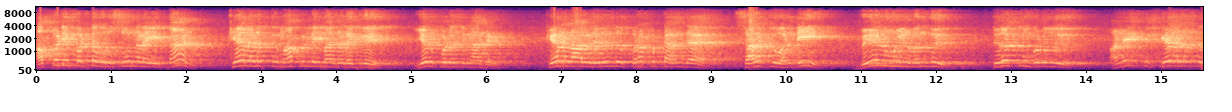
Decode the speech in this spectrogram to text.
அப்படிப்பட்ட ஒரு சூழ்நிலையை தான் கேரளத்து மாப்பிள்ளைமார்களுக்கு ஏற்படுத்தினார்கள். கேரளாவில் இருந்து புறப்பட்ட அந்த சரக்கு வண்டி வேலூரில் வந்து திறக்கும் பொழுது அனைத்து கேரளத்து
